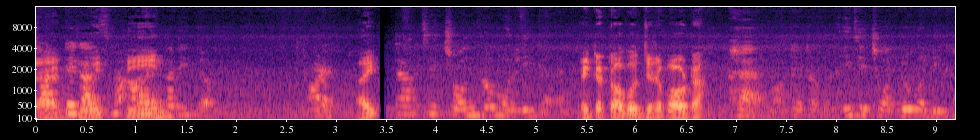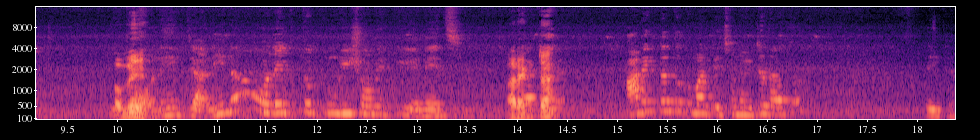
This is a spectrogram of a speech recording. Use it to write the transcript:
হ্যাঁ এক, দুই, তিন। এইটা টগর যেটা বড়টা? হ্যাঁ বটাটা বলে। এই যে চন্দ্রমল্লিকা। হবে? অনেক জানি না অনেক তো কুড়ি সমিতি এনেছি। আর একটা আরেকটা তো তোমার পেছনে ওইটা দাও তো। এইটা।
